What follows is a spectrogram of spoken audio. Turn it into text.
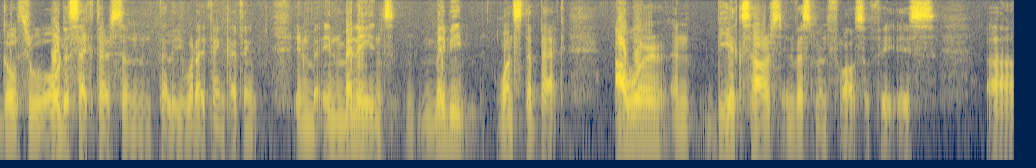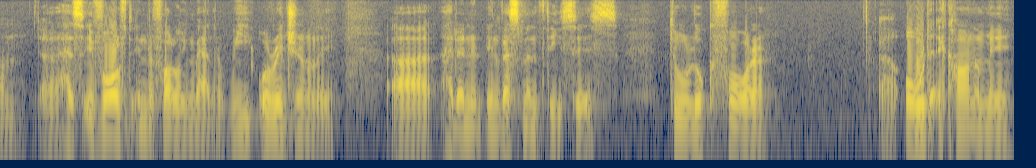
go through all the sectors and tell you what I think. I think in, in many, in, maybe one step back, our and BXR's investment philosophy is, um, uh, has evolved in the following manner. We originally uh, had an investment thesis to look for uh, old economy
